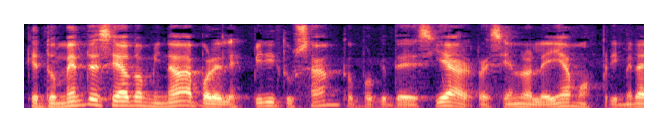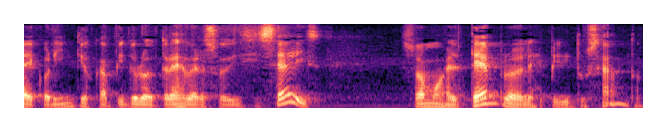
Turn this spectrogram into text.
Que tu mente sea dominada por el Espíritu Santo, porque te decía, recién lo leíamos, Primera de Corintios capítulo 3, verso 16. Somos el templo del Espíritu Santo.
